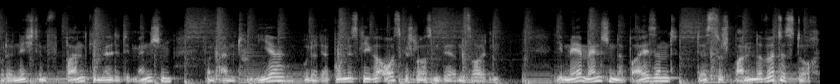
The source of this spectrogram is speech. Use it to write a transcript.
oder nicht im Verband gemeldete Menschen von einem Turnier oder der Bundesliga ausgeschlossen werden sollten. Je mehr Menschen dabei sind, desto spannender wird es doch.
